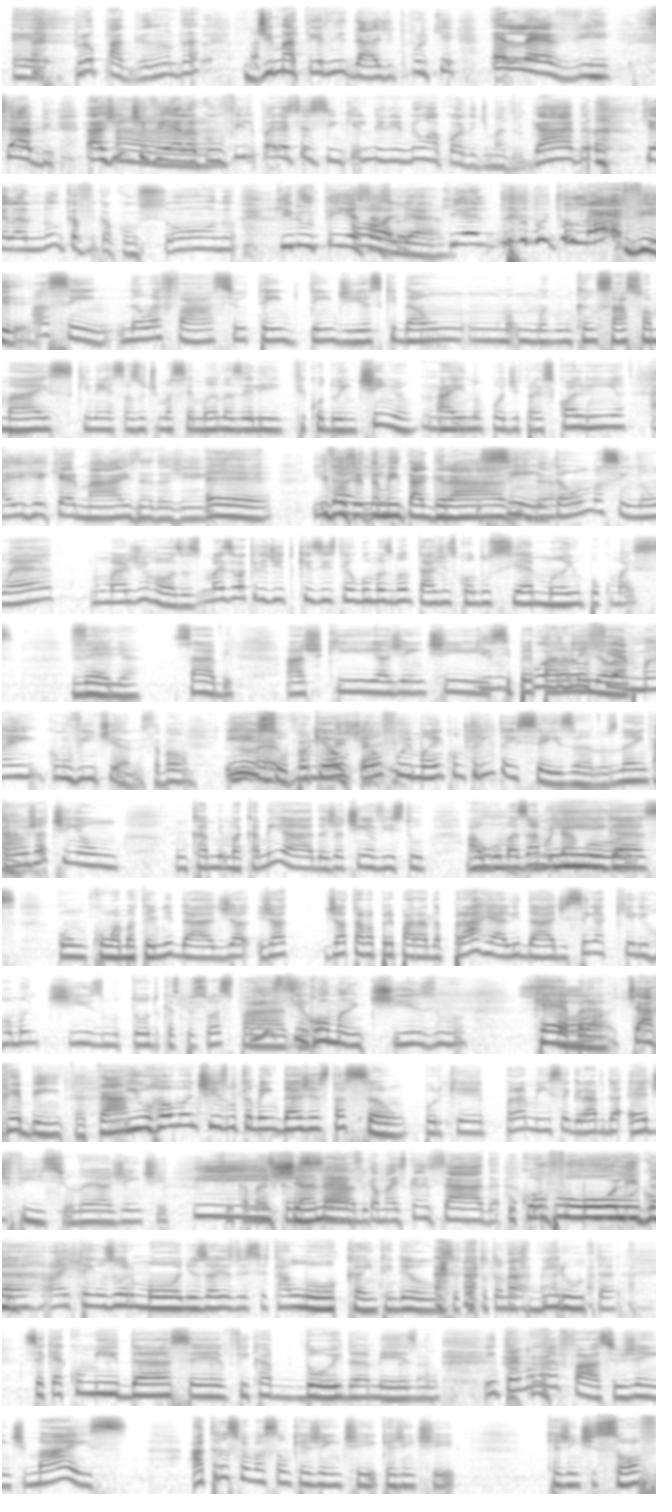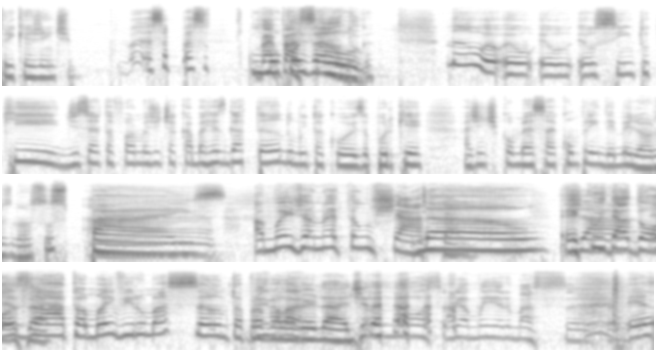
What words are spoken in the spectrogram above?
é, propaganda de maternidade, porque é leve, sabe? A gente vê ela Ah. com o filho, parece assim, que ele neném não acorda de madrugada, que ela nunca fica com sono, que não tem essas Olha. coisas, que é tudo muito leve. Assim, não é fácil. Tem, tem dias que dá um, um, um- cansaço a mais, que nem essas últimas semanas ele ficou doentinho, Hum. aí não pôde ir pra escolinha. Aí requer mais, né, da gente. É, e você daí- também tá grávida. Sim, então, assim, não é um mar de rosas. Mas eu acredito que existem algumas vantagens quando se é mãe um pouco mais velha, sabe? Acho que a gente Que se não- prepara não melhor. se é mãe com 20 anos, tá bom? Não, Isso, vamos porque eu, eu fui mãe com 36 anos, né? Então Tá. eu já tinha um, um cami- uma caminhada, já tinha visto algumas amigas com, com a maternidade, já. já já estava preparada para a realidade, sem aquele romantismo todo que as pessoas Esse fazem. romantismo Quebra. só te arrebenta, tá? E o romantismo também da gestação, porque para mim ser grávida é difícil, né? A gente fica mais né? cansado. Fica mais cansada. o corpo fôlego. muda, aí tem os hormônios, aí às vezes você tá louca, entendeu? Você tá totalmente biruta. Você quer comida, você fica doida mesmo. Então não é fácil, gente, mas a transformação que a gente que a gente que a gente sofre, que a gente essa essa Vai lou- coisa passando? louca. Não, eu, eu, eu, eu sinto que, de certa forma, a gente acaba resgatando muita coisa, porque a gente começa a compreender melhor os nossos pais. A mãe já não é tão chata. Não. É já- cuidadosa. Exato, a mãe vira uma santa, pra Vira falar uma- a verdade. né? Nossa, minha mãe era uma santa. Exato.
